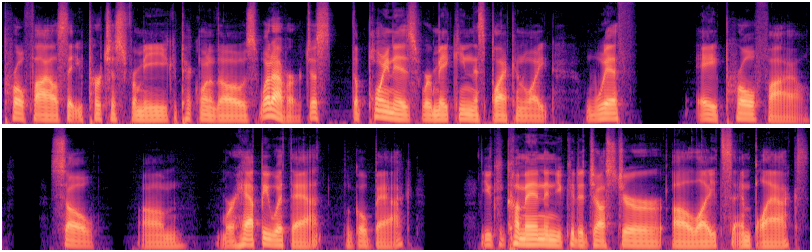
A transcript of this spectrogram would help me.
profiles that you purchased for me. You could pick one of those, whatever. Just the point is we're making this black and white with a profile. So um, we're happy with that. We'll go back. You could come in and you could adjust your uh, lights and blacks.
